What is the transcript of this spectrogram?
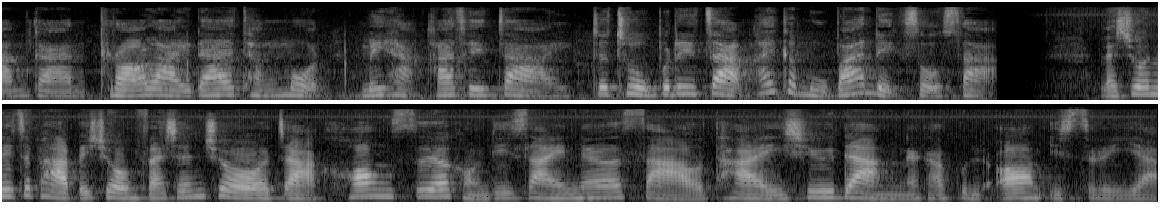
ามๆกัน เพราะรายได้ทั้งหมดไม่หักค่าใช้จ่าย จะถูกบริจาคให้กับหมู่บ้านเด็กโสสะ และช่วงนี้จะพาไปชมแฟชั่นโชว์จากห้องเสื้อของดีไซเนอร์สาวไทยชื่อดังนะคะ คุณอ้อมอิสริยา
